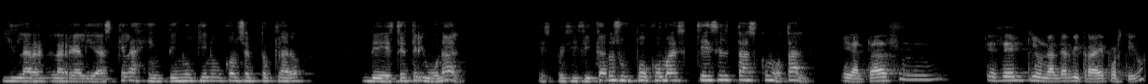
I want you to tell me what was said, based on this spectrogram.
Y la, la realidad es que la gente no tiene un concepto claro de este tribunal especifícanos un poco más qué es el TAS como tal. Mira, el TAS mm, es el Tribunal de Arbitraje Deportivo,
